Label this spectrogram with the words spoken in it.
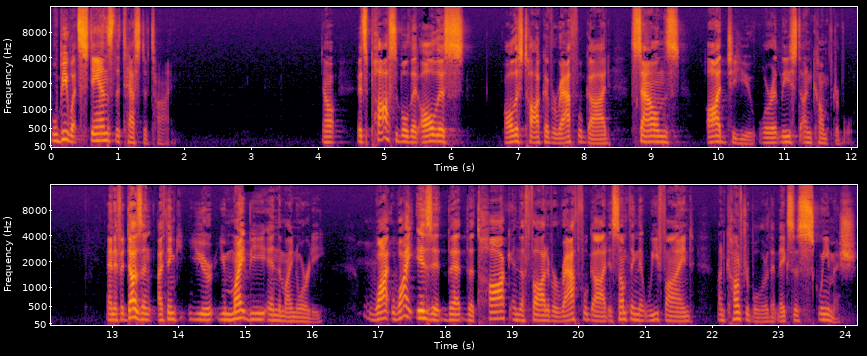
will be what stands the test of time. Now, it's possible that all this, all this talk of a wrathful God sounds odd to you, or at least uncomfortable. And if it doesn't, I think you you might be in the minority. Why, why is it that the talk and the thought of a wrathful God is something that we find uncomfortable or that makes us squeamish?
